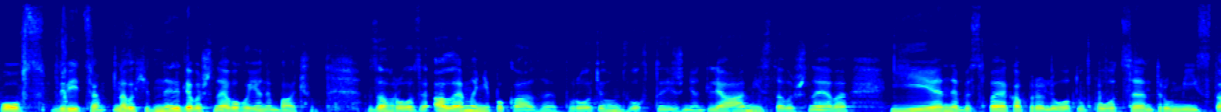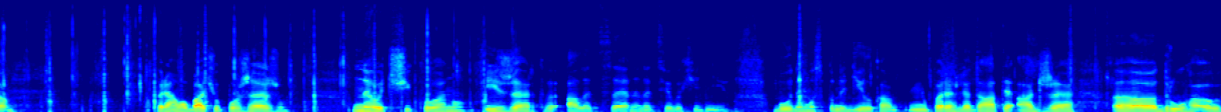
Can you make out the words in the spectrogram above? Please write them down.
Повз. Дивіться, на вихідних для вишневого я не бачу загрози, але мені показує, протягом двох тижнів для міста Вишневе є небезпека прильоту по центру міста. Прямо бачу пожежу, неочікувано і жертви, але це не на ці вихідні. Будемо з понеділка переглядати, адже е, друга, е,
